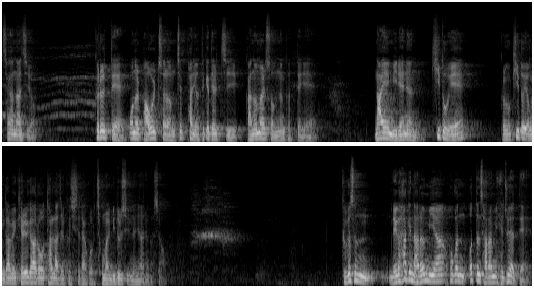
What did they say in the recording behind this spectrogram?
생각나지요. 그럴 때 오늘 바울처럼 재판이 어떻게 될지 가늠할 수 없는 그때에 나의 미래는 기도에 그리고 기도 응답의 결과로 달라질 것이라고 정말 믿을 수 있느냐는 거죠. 그것은 내가 하기 나름이야 혹은 어떤 사람이 해줘야 돼.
